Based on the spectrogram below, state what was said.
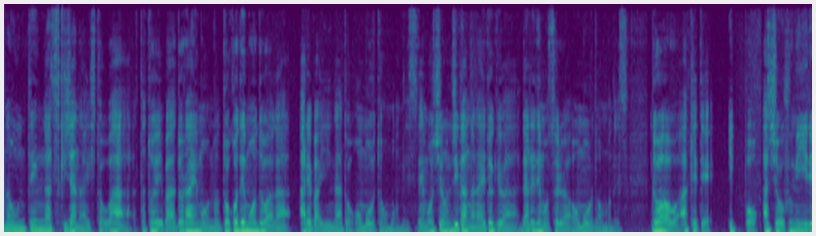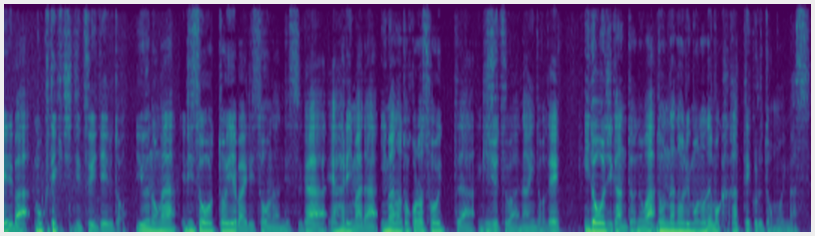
の運転が好きじゃない人は、例えばドラえもんのどこでもドアがあればいいなと思うと思うんですね。もちろん時間がない時は誰でもそれは思うと思うんです。ドアを開けて一歩足を踏み入れれば目的地についているというのが理想といえば理想なんですが、やはりまだ今のところそういった技術はないので、移動時間というのはどんな乗り物でもかかってくると思います。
